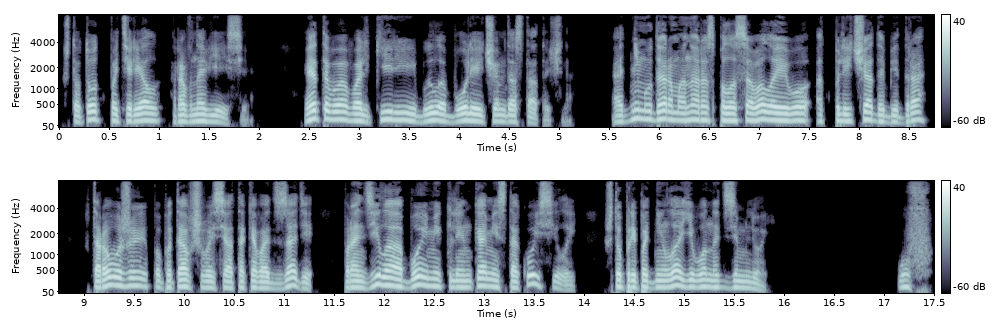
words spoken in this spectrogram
что тот потерял равновесие. Этого Валькирии было более чем достаточно. Одним ударом она располосовала его от плеча до бедра, второго же, попытавшегося атаковать сзади, пронзила обоими клинками с такой силой, что приподняла его над землей. Уф,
